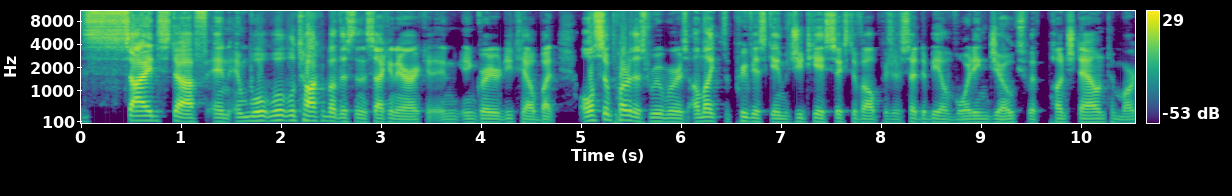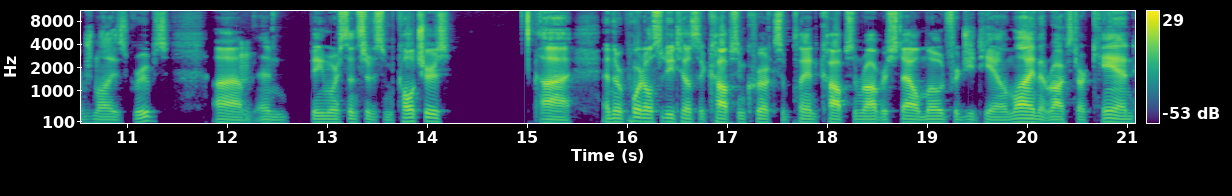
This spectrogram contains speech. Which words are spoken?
side stuff and and we'll, we'll we'll talk about this in a second eric in, in greater detail but also part of this rumor is unlike the previous games gta 6 developers are said to be avoiding jokes with punch down to marginalized groups um, and being more sensitive to some cultures. Uh, and the report also details that cops and crooks have planned cops and robbers style mode for gta online that rockstar canned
